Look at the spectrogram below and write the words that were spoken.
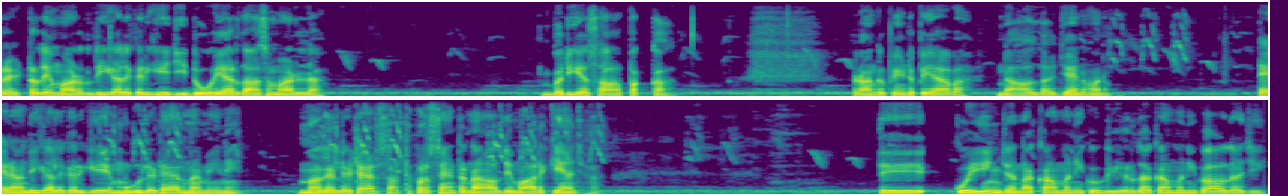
ਟਰੈਕਟਰ ਦੇ ਮਾਡਲ ਦੀ ਗੱਲ ਕਰੀਏ ਜੀ 2010 ਮਾਡਲ ਆ। ਵਧੀਆ, ਸਾਫ਼, ਪੱਕਾ। ਰੰਗ ਪੇਂਟ ਪਿਆ ਵਾ, ਨਾਲ ਦਾ ਜੈਨੂਅਨ ਟਾਇਰਾਂ ਦੀ ਗੱਲ ਕਰੀਏ ਮੂਲ ਟਾਇਰ ਨਵੇਂ ਨੇ। ਮਗਰਲੇ ਟਾਇਰ 60% ਨਾਲ ਦੇ ਮਾਰਕਿਆਂ 'ਚ ਆ ਅਤੇ ਕੋਈ ਇੰਜਨ ਦਾ ਕੰਮ ਨਹੀਂ, ਕੋਈ ਗੇਅਰ ਦਾ ਕੰਮ ਨਹੀਂ ਭਾਲਦਾ ਜੀ।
